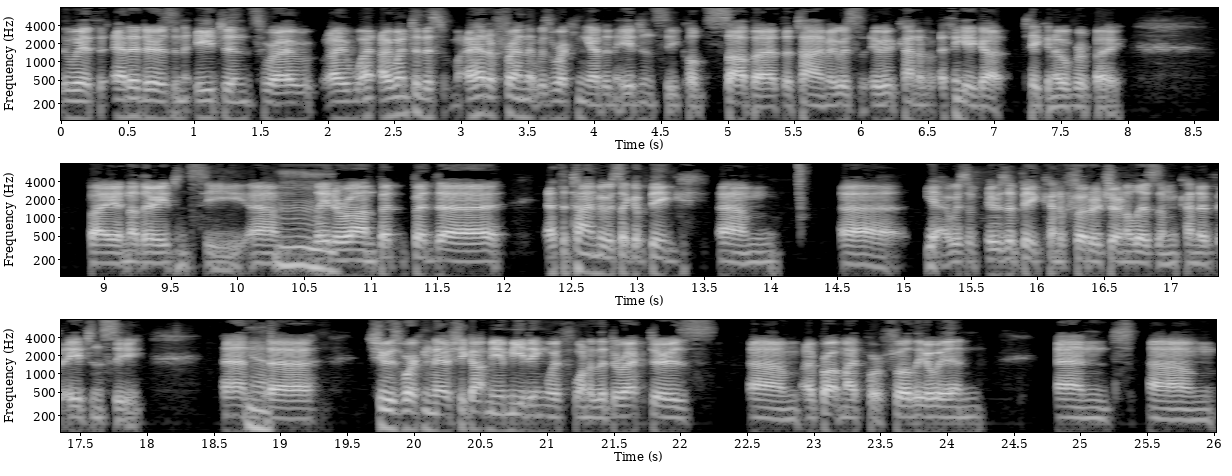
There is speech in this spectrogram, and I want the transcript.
with editors and agents where I I went I went to this I had a friend that was working at an agency called Saba at the time. It was it was kind of I think it got taken over by by another agency um, mm. later on. But but uh, at the time it was like a big um, uh, yeah it was a, it was a big kind of photojournalism kind of agency. And yeah. uh, she was working there. She got me a meeting with one of the directors. Um, I brought my portfolio in and um,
